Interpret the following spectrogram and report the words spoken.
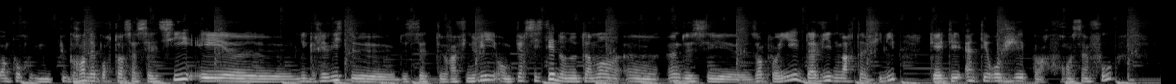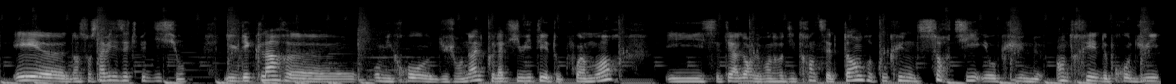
encore une plus grande importance à celle-ci. Et les grévistes de, cette raffinerie ont persisté, dont notamment un, un de ses employés, David Martin Philippe, qui a été interrogé par France Info et euh, dans son service d'expédition. Il déclare euh, au micro du journal que l'activité est au point mort. C'était alors le vendredi 30 septembre qu'aucune sortie et aucune entrée de produits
